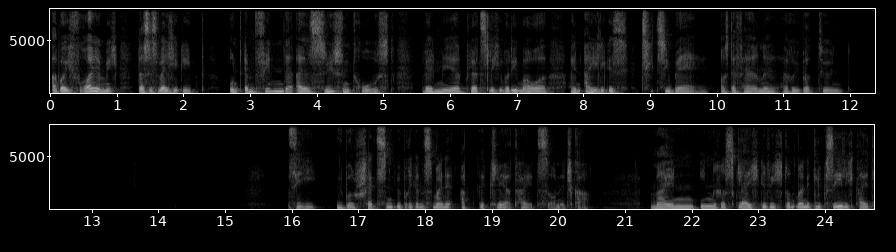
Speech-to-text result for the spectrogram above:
aber ich freue mich, dass es welche gibt und empfinde als süßen Trost, wenn mir plötzlich über die Mauer ein eiliges Zizibä aus der Ferne herübertönt. Sie überschätzen übrigens meine Abgeklärtheit, Sonitschka. Mein inneres Gleichgewicht und meine Glückseligkeit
